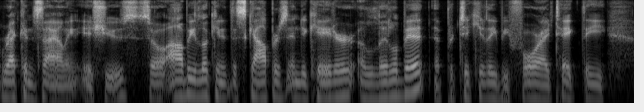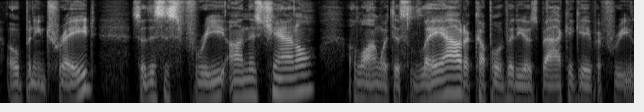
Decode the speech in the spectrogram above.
reconciling issues. So I'll be looking at the scalpers indicator a little bit, uh, particularly before I take the opening trade. So this is free on this channel, along with this layout. A couple of videos back, I gave a free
